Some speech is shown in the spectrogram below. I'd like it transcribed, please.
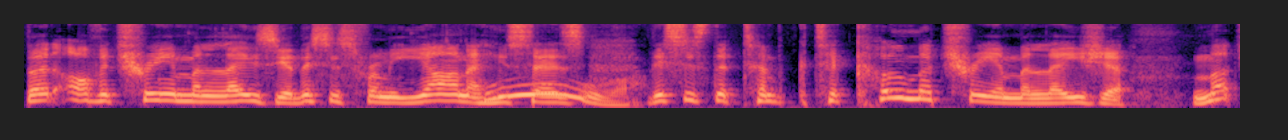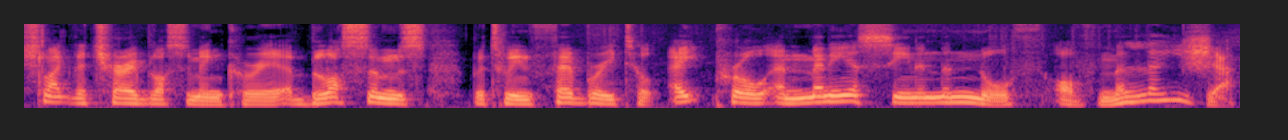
but of a tree in Malaysia. This is from Yana, who says this is the T- Tecoma tree in Malaysia. Much like the cherry blossom in Korea, it blossoms between February till April, and many are seen in the north of Malaysia.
